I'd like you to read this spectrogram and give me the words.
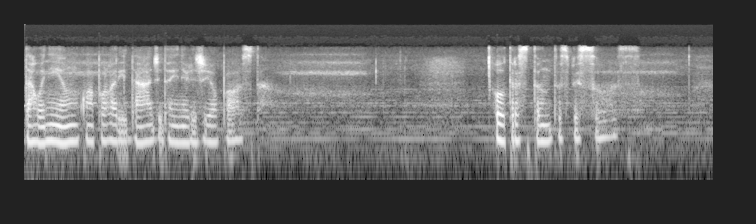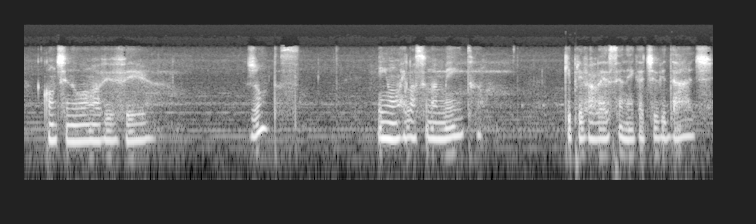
da união com a polaridade da energia oposta. Outras tantas pessoas continuam a viver juntas em um relacionamento que prevalece a negatividade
